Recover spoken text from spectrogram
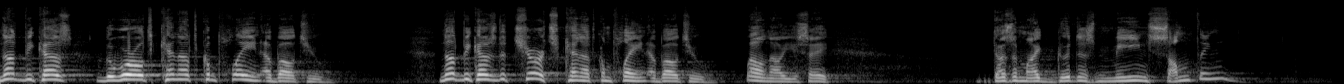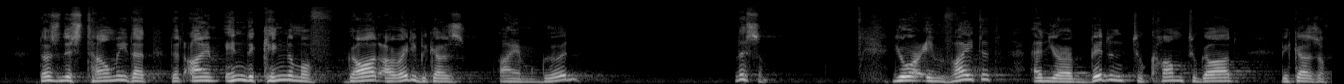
not because the world cannot complain about you, not because the church cannot complain about you. Well, now you say, doesn't my goodness mean something? Doesn't this tell me that, that I'm in the kingdom of God already because I am good. Listen, you are invited and you are bidden to come to God because of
